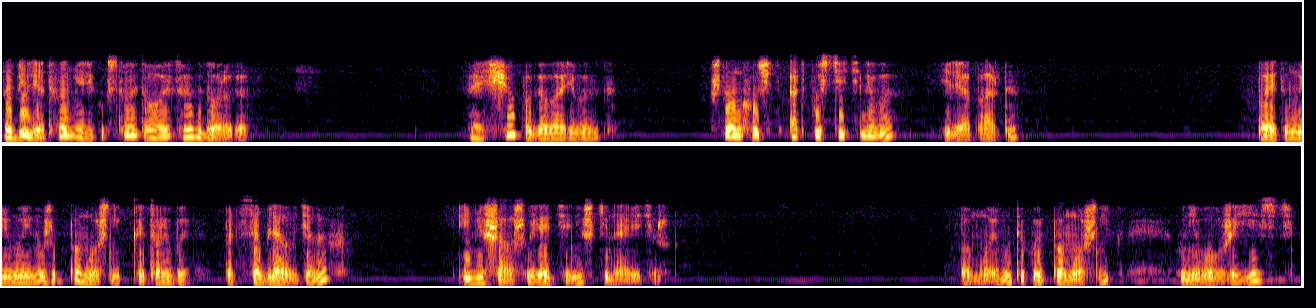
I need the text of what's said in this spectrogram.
А билет в Америку стоит, ой, как дорого. А еще поговаривают, что он хочет отпустить льва и леопарда. Поэтому ему и нужен помощник, который бы подсоблял в делах и мешал швырять денежки на ветер. «По-моему, такой помощник у него уже есть», —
